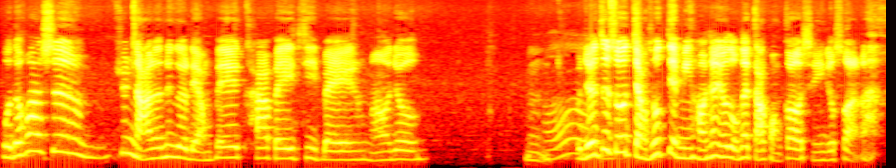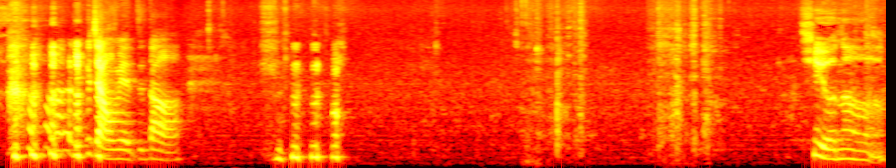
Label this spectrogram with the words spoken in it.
我的话是去拿了那个两杯咖啡寄杯，然后就，嗯，哦、我觉得这时候讲出店名好像有种在打广告的嫌疑，就算了。你不讲我们也知道。企鹅呢？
